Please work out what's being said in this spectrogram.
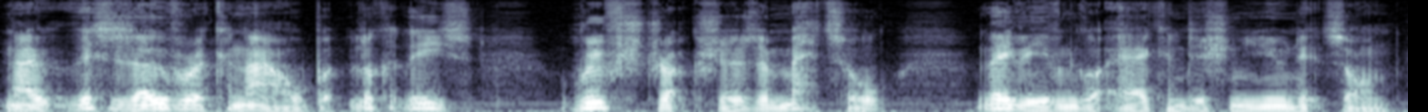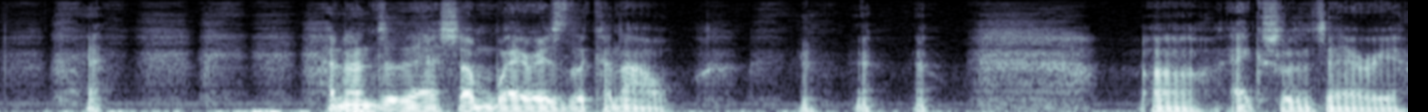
Now this is over a canal, but look at these roof structures are metal. They've even got air conditioned units on. and under there somewhere is the canal. oh, excellent area.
